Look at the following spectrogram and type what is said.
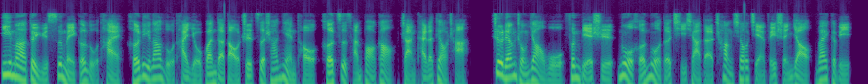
，EMA 对与司美格鲁肽和利拉鲁肽有关的导致自杀念头和自残报告展开了调查。这两种药物分别是诺和诺德旗下的畅销减肥神药 Wegovy、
